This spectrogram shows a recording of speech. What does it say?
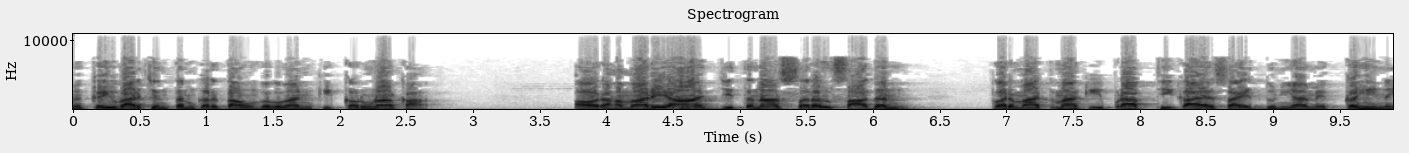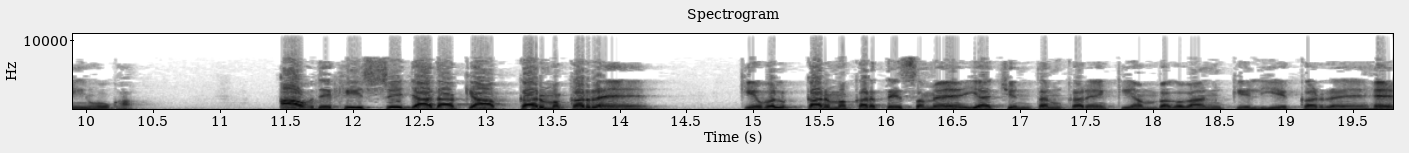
मैं कई बार चिंतन करता हूँ भगवान की करुणा का। और हमारे यहाँ जितना सरल साधन परमात्मा की प्राप्ति का है, शायद दुनिया में कहीं नहीं होगा। आप देखिए, इससे ज़्यादा क्या आप कर्म कर रहे हैं, केवल कर्म करते समय या चिंतन करें कि हम भगवान के लिए कर रहे हैं।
